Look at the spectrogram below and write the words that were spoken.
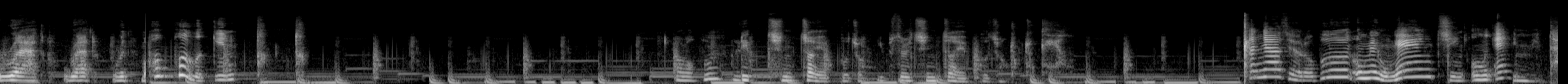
red, red, red. purple 느낌 탁탁. 여러분 lip 진짜 예쁘죠? 입술 진짜 예쁘죠? 촉촉해요. 안녕하세요 여러분. 옹행옹행 진옹행입니다.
